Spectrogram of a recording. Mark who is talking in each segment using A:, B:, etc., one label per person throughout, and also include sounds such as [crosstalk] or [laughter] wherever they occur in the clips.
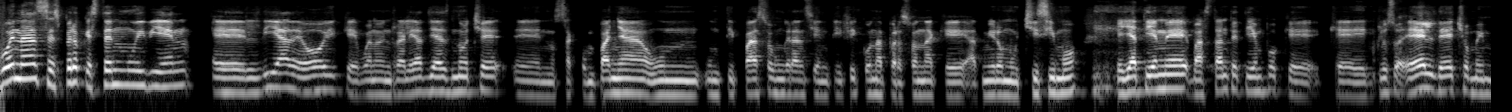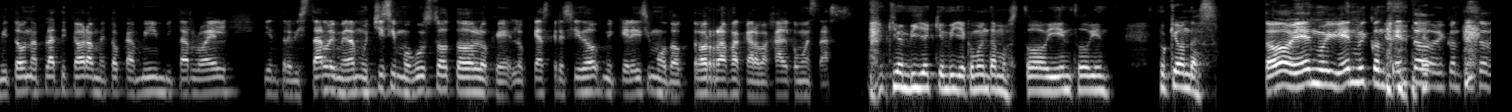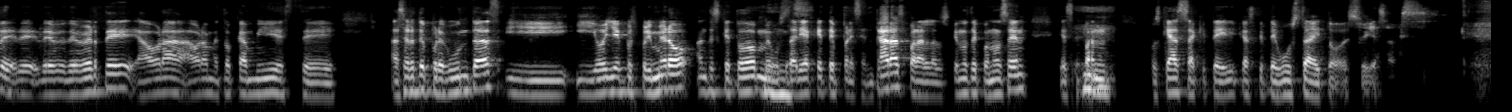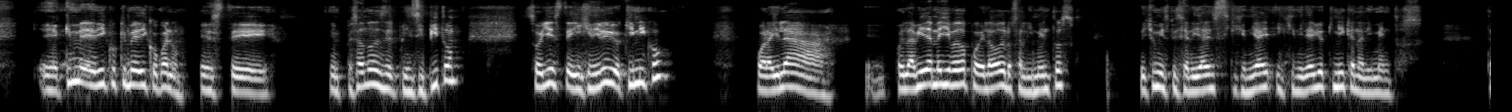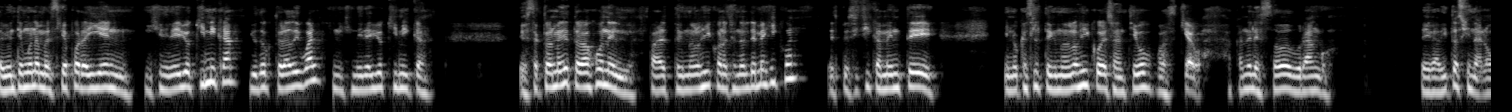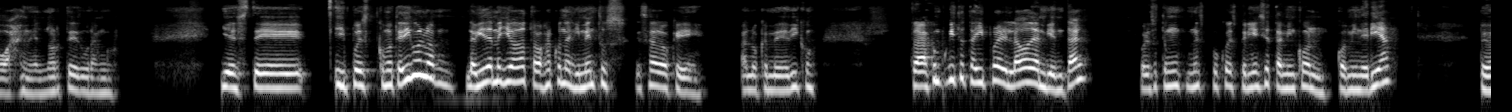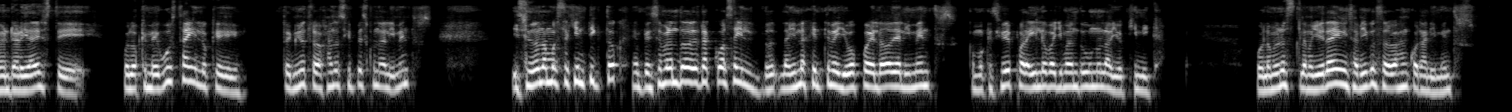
A: Buenas, espero que estén muy bien. El día de hoy, que bueno, en realidad ya es noche, eh, nos acompaña un, un, tipazo, un gran científico, una persona que admiro muchísimo, que ya tiene bastante tiempo que, que incluso él, de hecho, me invitó a una plática, ahora me toca a mí invitarlo a él y entrevistarlo y me da muchísimo gusto todo lo que, lo que has crecido. Mi queridísimo doctor Rafa Carvajal, ¿cómo estás?
B: Aquí en Villa, aquí en Villa, ¿cómo andamos? ¿Todo bien? ¿Todo bien? ¿Tú qué ondas?
A: Todo bien, muy bien, muy contento, [laughs] muy contento de, de, de, verte. Ahora, ahora me toca a mí este, hacerte preguntas y, y, oye, pues primero, antes que todo, me gustaría que te presentaras para los que no te conocen, que sepan [clears throat] pues qué haces, a qué te dedicas, qué te gusta y todo eso, ya sabes.
B: Eh, ¿Qué me dedico? ¿Qué me dedico? Bueno, este, empezando desde el principito, soy este ingeniero bioquímico. Por ahí la, eh, pues la vida me ha llevado por el lado de los alimentos de hecho, mi especialidad es ingeniería, bioquímica en alimentos. También tengo una maestría por ahí en ingeniería bioquímica y un doctorado igual en ingeniería bioquímica. Este, actualmente trabajo en el, para el Tecnológico Nacional de México, específicamente en lo que es el Tecnológico de Santiago Pasquiago, acá en el estado de Durango, pegadito a Sinaloa, en el norte de Durango. Y este, y pues como te digo, la, la vida me ha llevado a trabajar con alimentos, es a lo que, a lo que me dedico. Trabajo un poquito ahí por el lado de ambiental, por eso tengo un, poco de experiencia también con, minería, pero en realidad este, pues lo que me gusta y lo que termino trabajando siempre es con alimentos. Y si uno la muestra aquí en TikTok, empecé hablando de otra cosa y la misma gente me llevó por el lado de alimentos, como que siempre por ahí lo va llevando uno la bioquímica. Por lo menos la mayoría de mis amigos trabajan con alimentos.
